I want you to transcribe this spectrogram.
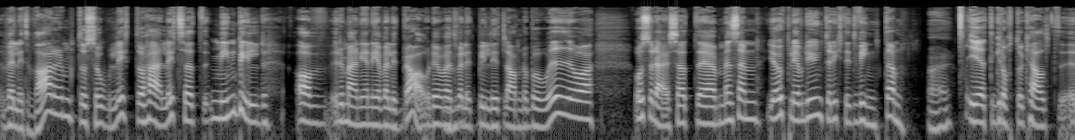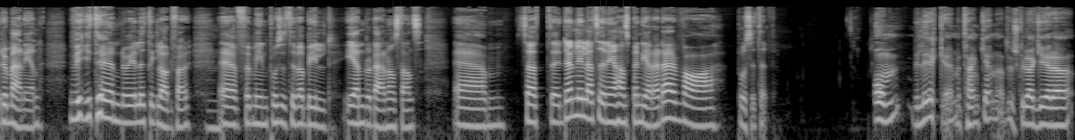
väldigt varmt och soligt och härligt. Så att min bild av Rumänien är väldigt bra och det var ett Mm. väldigt billigt land att bo i och, och sådär. Så att, eh, men sen, jag upplevde ju inte riktigt vintern Nej. i ett grått och kallt Rumänien, vilket jag ändå är lite glad för. Mm. För min positiva bild är ändå där någonstans. Ehm, så att den lilla tiden jag hann spendera där var positiv. Om vi leker med tanken att du skulle agera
